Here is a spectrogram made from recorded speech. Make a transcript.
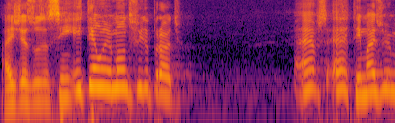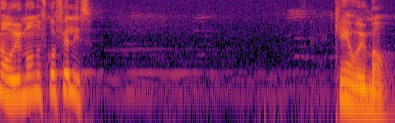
Aí Jesus assim, e tem um irmão do filho pródigo. É, é, tem mais um irmão. O irmão não ficou feliz. Quem é o irmão?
